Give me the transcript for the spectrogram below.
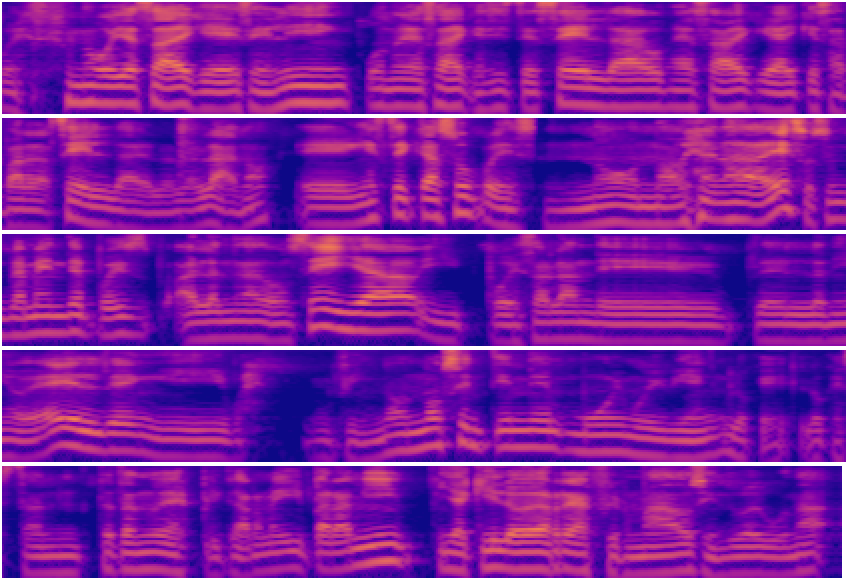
pues uno ya sabe que es el Link, uno ya sabe que existe Zelda, uno ya sabe que hay que salvar a Zelda, bla, bla, bla, ¿no? Eh, en este caso, pues no, no había nada de eso, simplemente pues hablan de una doncella y pues hablan de, del anillo de Elden y bueno en fin, no, no se entiende muy muy bien lo que, lo que están tratando de explicarme. Y para mí, y aquí lo he reafirmado sin duda alguna,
